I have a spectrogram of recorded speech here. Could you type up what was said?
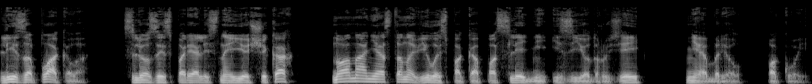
Лиза плакала, слезы испарялись на ее щеках, но она не остановилась, пока последний из ее друзей не обрел покой.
